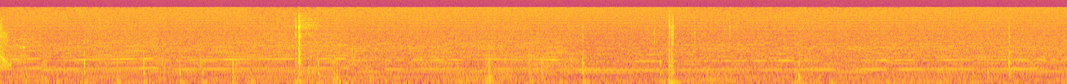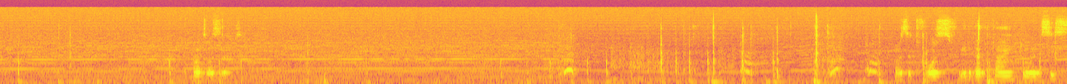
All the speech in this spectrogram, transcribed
out. What was it? Was it force feedback time to exist?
